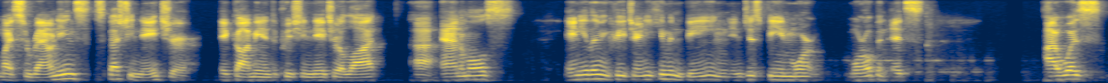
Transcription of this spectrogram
my surroundings, especially nature. It got me into appreciating nature a lot. Uh, animals, any living creature, any human being, and just being more more open. It's I was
